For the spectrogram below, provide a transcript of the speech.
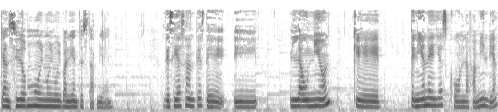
que han sido muy, muy, muy valientes también. Decías antes de eh, la unión que tenían ellas con la familia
